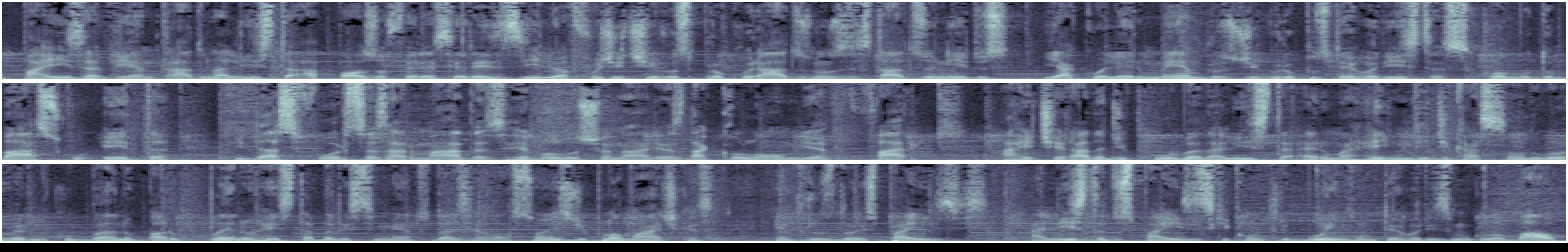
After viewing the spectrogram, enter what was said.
O país havia entrado na lista após oferecer exílio a fugitivos procurados nos Estados Unidos e acolher membros de grupos terroristas como o do basco ETA e das Forças Armadas Revolucionárias da Colômbia, FARC. A retirada de Cuba da lista era uma reivindicação do governo cubano para o pleno restabelecimento das relações diplomáticas entre os dois países. A lista dos países que contribuem com o terrorismo global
